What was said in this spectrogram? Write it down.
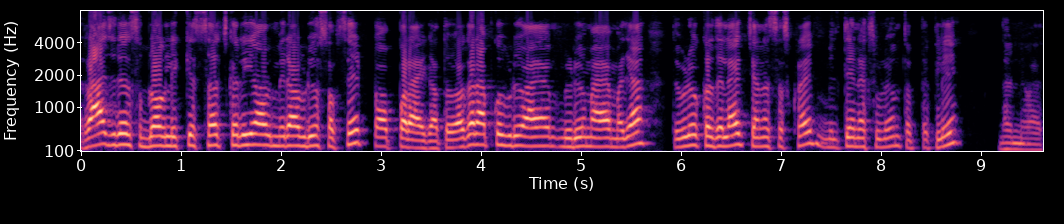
राज रेल्स ब्लॉग लिख के सर्च करिए और मेरा वीडियो सबसे टॉप पर आएगा। तो अगर आपको वीडियो आया, वीडियो में आया मज़ा तो वीडियो कर दे लाइक, चैनल सब्सक्राइब। मिलते हैं नेक्स्ट वीडियो में, तब तक ले धन्यवाद।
